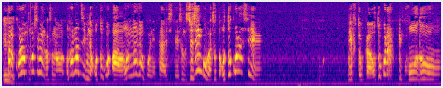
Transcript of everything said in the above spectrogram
うんただこれ面白いのがその幼馴染の男あ女の子に対してその主人公がちょっと男らしいリフとか男らしい行動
